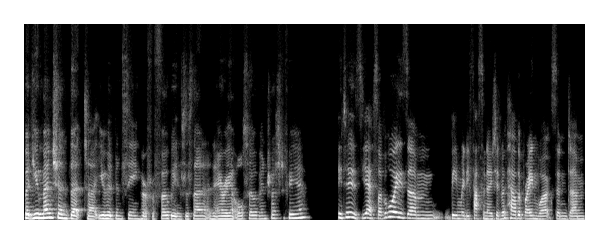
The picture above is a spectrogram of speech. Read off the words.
But you mentioned that uh, you had been seeing her for phobias. Is that an area also of interest for you? It is, yes. I've always um, been really fascinated with how the brain works and um,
